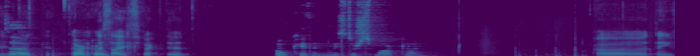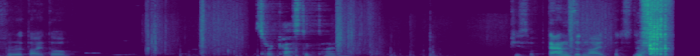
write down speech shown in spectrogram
The dark as. I expected. Okay then, Mr. Smart Guy. Uh, thank you for the title. Sarcastic title. Piece of tanzanite. What's that?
